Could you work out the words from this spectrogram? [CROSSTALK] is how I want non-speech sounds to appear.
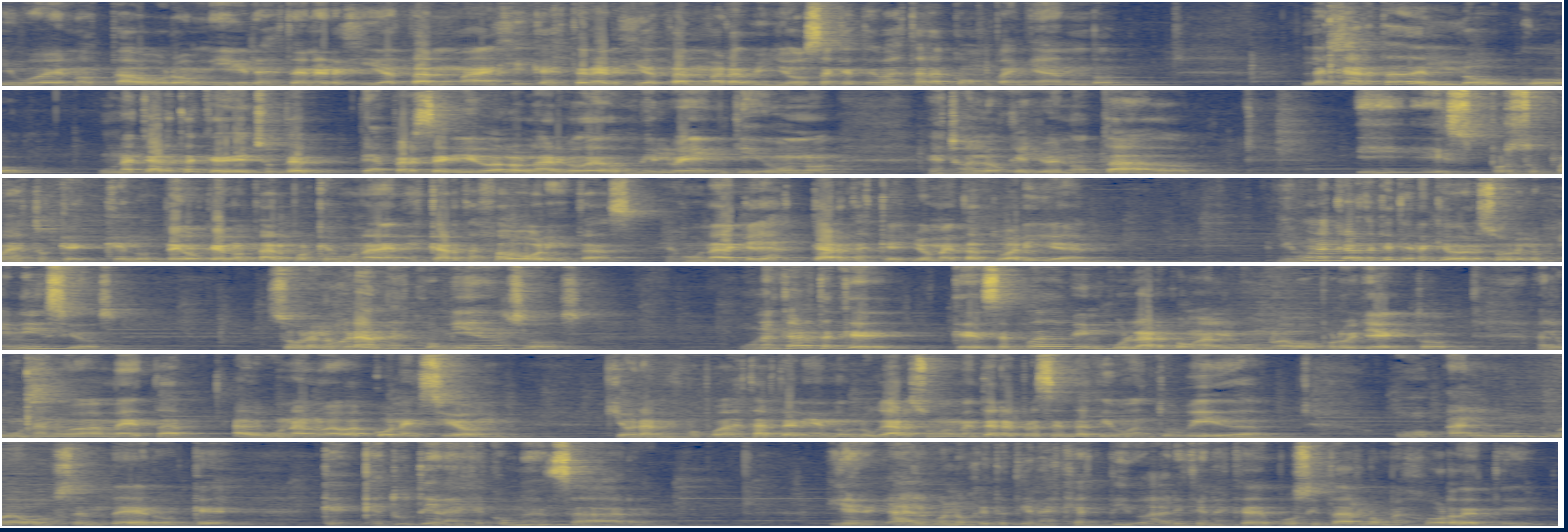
Y bueno, Tauro, mira esta energía tan mágica, esta energía tan maravillosa que te va a estar acompañando. La carta del loco, una carta que de hecho te, ha perseguido a lo largo de 2021. Esto es lo que yo he notado. Y, y por supuesto que, que, lo tengo que notar porque es una de mis cartas favoritas. Es una de aquellas cartas que yo me tatuaría. Y es una carta que tiene que ver sobre los inicios, sobre los grandes comienzos. Una carta que, que se puede vincular con algún nuevo proyecto, alguna nueva meta, alguna nueva conexión que ahora mismo pueda estar teniendo un lugar sumamente representativo en tu vida, o algún nuevo sendero que, que, tú tienes que comenzar, y algo en lo que te tienes que activar y tienes que depositar lo mejor de ti.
